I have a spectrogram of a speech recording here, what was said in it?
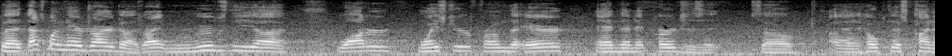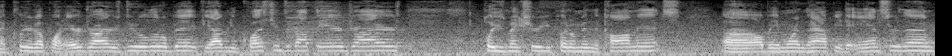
but that's what an air dryer does, right? It removes the uh, water moisture from the air and then it purges it. So I hope this kind of cleared up what air dryers do a little bit. If you have any questions about the air dryers, please make sure you put them in the comments. Uh, I'll be more than happy to answer them.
